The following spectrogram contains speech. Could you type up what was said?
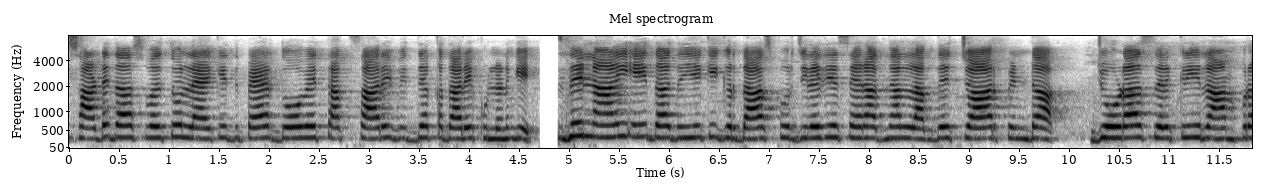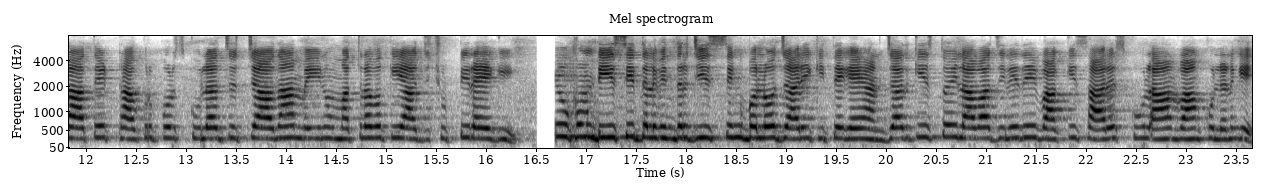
10:30 ਵਜੇ ਤੋਂ ਲੈ ਕੇ ਦੁਪਹਿਰ 2 ਵਜੇ ਤੱਕ ਸਾਰੇ ਵਿਦਿਅਕ ਅਦਾਰੇ ਖੁੱਲਣਗੇ ਇਸ ਦੇ ਨਾਲ ਹੀ ਇਹ ਦੱਸ ਦਈਏ ਕਿ ਗੁਰਦਾਸਪੁਰ ਜ਼ਿਲ੍ਹੇ ਦੇ ਸਰਹੱਦ ਨਾਲ ਲੱਗਦੇ ਚਾਰ ਪਿੰਡਾਂ ਜੋੜਾ ਸਰਕਰੀ ਰਾਮਪੁਰਾ ਅਤੇ ਠਾਕੁਰਪੁਰ ਸਕੂਲਾਂ 'ਚ 14 ਮਈ ਨੂੰ ਮਤਲਬ ਕਿ ਅੱਜ ਛੁੱਟੀ ਰਹੇਗੀ। ਇਹ ਹੁਕਮ ਡੀਸੀ ਦਲਵਿੰਦਰਜੀਤ ਸਿੰਘ ਵੱਲੋਂ ਜਾਰੀ ਕੀਤੇ ਗਏ ਹਨ। ਜਦਕਿ ਇਸ ਤੋਂ ਇਲਾਵਾ ਜ਼ਿਲ੍ਹੇ ਦੇ ਬਾਕੀ ਸਾਰੇ ਸਕੂਲ ਆਮ ਵਾਂਗ ਖੁੱਲਣਗੇ।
